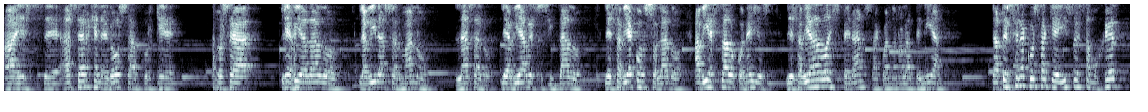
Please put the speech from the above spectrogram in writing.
a, este, a ser generosa porque, o sea, le había dado la vida a su hermano Lázaro, le había resucitado, les había consolado, había estado con ellos, les había dado esperanza cuando no la tenían. La tercera cosa que hizo esta mujer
